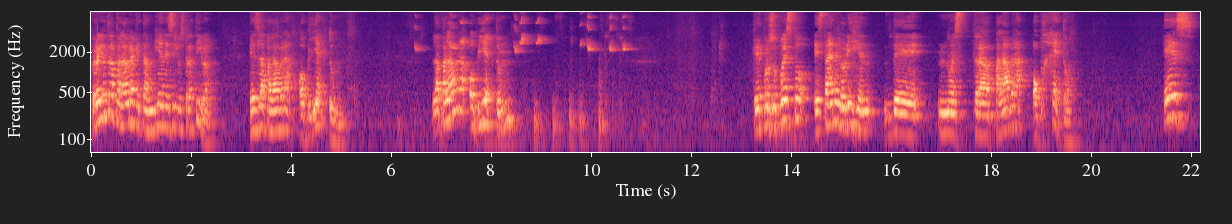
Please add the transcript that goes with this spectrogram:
Pero hay otra palabra que también es ilustrativa, es la palabra objectum. La palabra objectum, que por supuesto está en el origen de nuestra palabra objeto es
